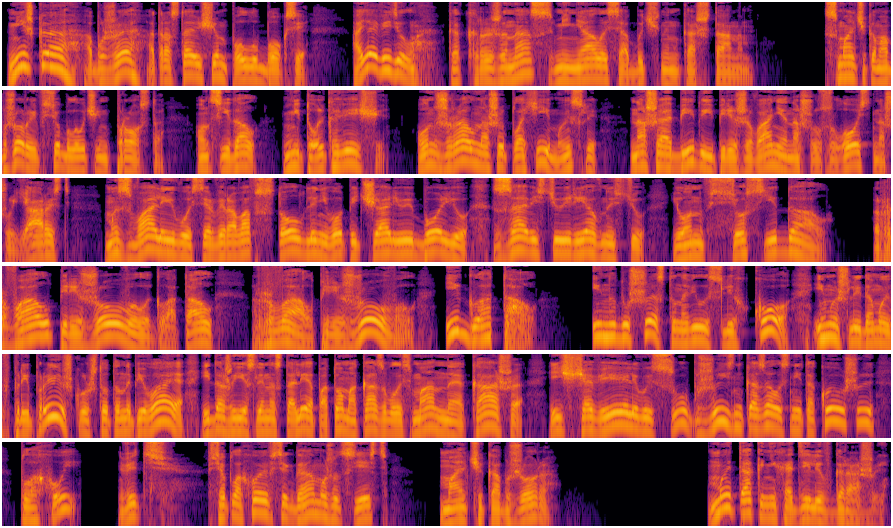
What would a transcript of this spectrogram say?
Мишка об уже отрастающем полубоксе — а я видел, как рыжина сменялась обычным каштаном. С мальчиком-обжорой все было очень просто. Он съедал не только вещи. Он жрал наши плохие мысли, наши обиды и переживания, нашу злость, нашу ярость. Мы звали его, сервировав стол для него печалью и болью, завистью и ревностью, и он все съедал. Рвал, пережевывал и глотал, рвал, пережевывал и глотал. И на душе становилось легко, и мы шли домой в припрыжку, что-то напивая, и даже если на столе потом оказывалась манная каша и щавелевый суп, жизнь казалась не такой уж и плохой. Ведь все плохое всегда может съесть мальчик-обжора. Мы так и не ходили в гаражи.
